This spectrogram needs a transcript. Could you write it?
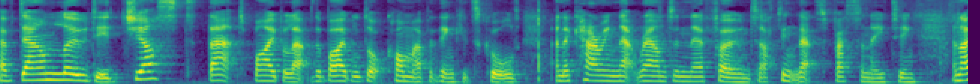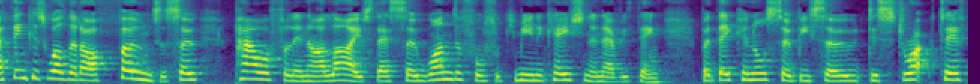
have downloaded just that Bible app, the Bible.com app, I think it's called, and are carrying that round in their phones. I think that's fascinating. And I think as well that our phones are so powerful in our lives. They're so wonderful for communication and everything, but they can also be so destructive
